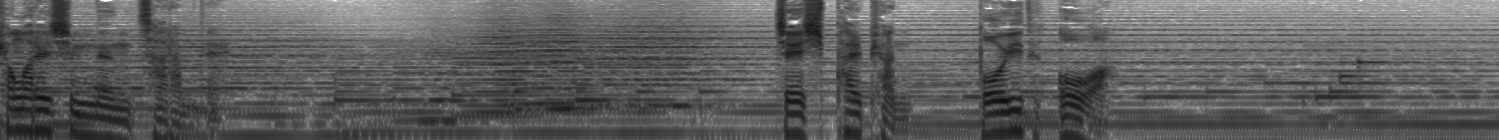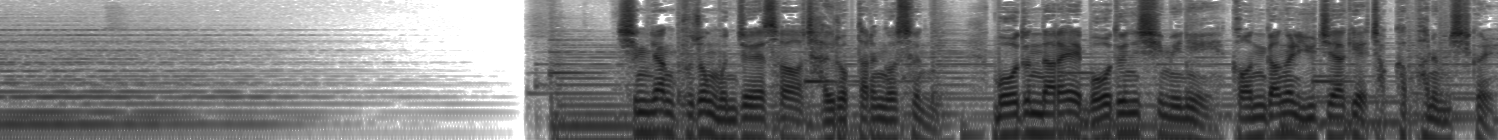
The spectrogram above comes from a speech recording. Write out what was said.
평화를 심는 사람들 제18편 보이드 오어 식량 부족 문제에서 자유롭다는 것은 모든 나라의 모든 시민이 건강을 유지하기에 적합한 음식을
